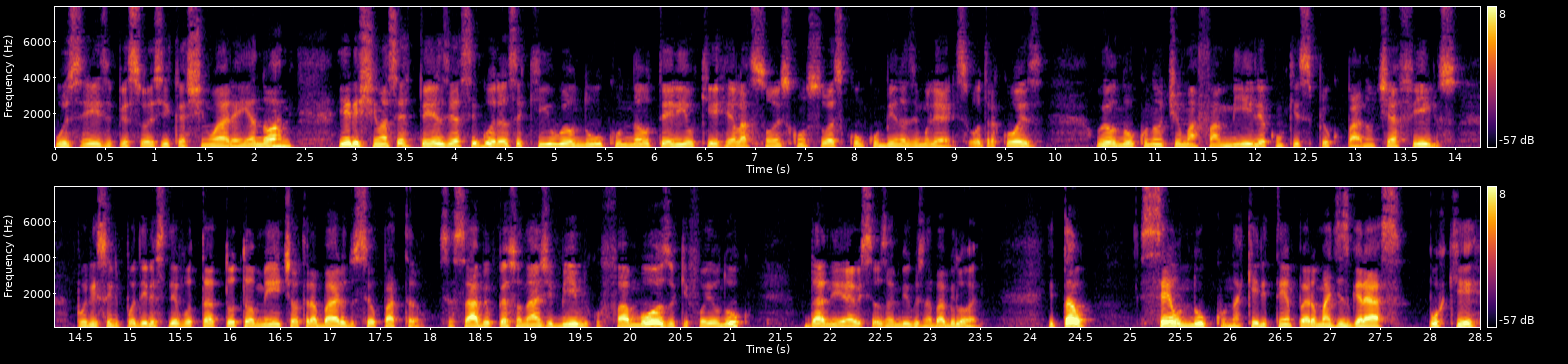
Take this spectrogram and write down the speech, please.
Os reis e pessoas ricas tinham um harém enorme e eles tinham a certeza e a segurança que o eunuco não teria o que relações com suas concubinas e mulheres. Outra coisa, o eunuco não tinha uma família com que se preocupar, não tinha filhos. Por isso ele poderia se devotar totalmente ao trabalho do seu patrão. Você sabe o personagem bíblico famoso que foi eunuco? Daniel e seus amigos na Babilônia. Então, ser eunuco naquele tempo era uma desgraça, porque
